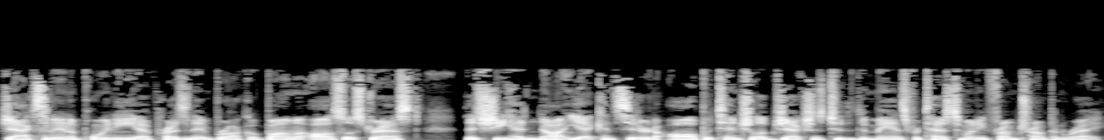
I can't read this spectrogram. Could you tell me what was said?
Jackson, an appointee of President Barack Obama, also stressed that she had not yet considered all potential objections to the demands for testimony from Trump and Wray.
